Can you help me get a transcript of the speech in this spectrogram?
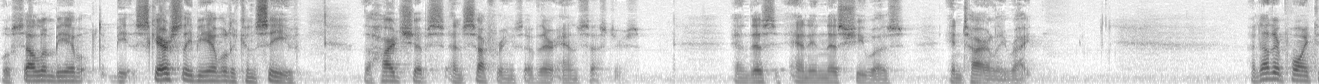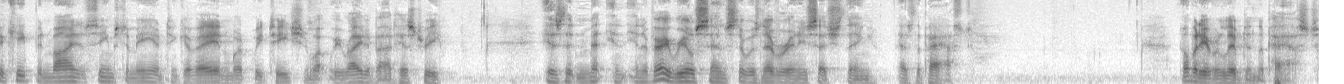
will seldom be able to be, scarcely be able to conceive the hardships and sufferings of their ancestors. And, this, and in this she was entirely right. Another point to keep in mind, it seems to me, and to convey in what we teach and what we write about history, is that in, in, a very real sense, there was never any such thing as the past. Nobody ever lived in the past.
